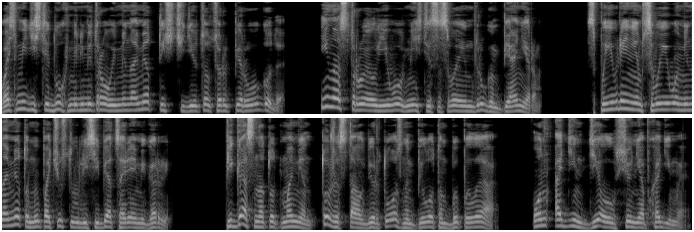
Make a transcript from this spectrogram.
82-миллиметровый миномет 1941 года и настроил его вместе со своим другом-пионером. С появлением своего миномета мы почувствовали себя царями горы. Пегас на тот момент тоже стал виртуозным пилотом БПЛА. Он один делал все необходимое.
